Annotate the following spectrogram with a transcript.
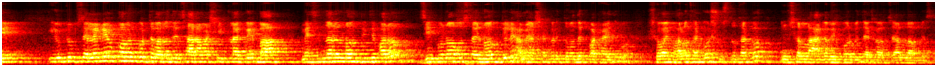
ইউটিউব চ্যানেলেও কমেন্ট করতে পারো যে, স্যার আমার শীট লাগবে বা মেসেঞ্জারেও নক দিতে পারো যে কোনো অবস্থায় নক দিলে আমি আশা করি তোমাদের পাঠিয়ে দেবো। সবাই ভালো থাকো, সুস্থ থাকো। ইনশাল্লাহ আগামী পর্বে দেখা হচ্ছে। আল্লাহ হাফেজ।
